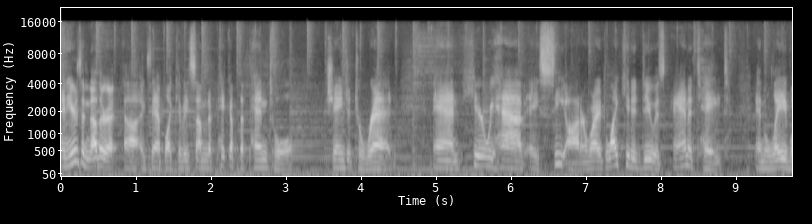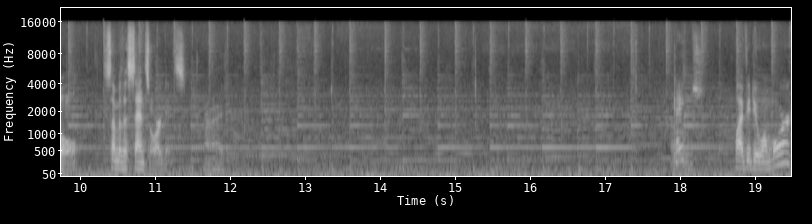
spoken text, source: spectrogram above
And here's another uh, example activity. So I'm going to pick up the pen tool, change it to red, and here we have a sea otter. What I'd like you to do is annotate and label some of the sense organs. All right. Okay. We'll have you do one more.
